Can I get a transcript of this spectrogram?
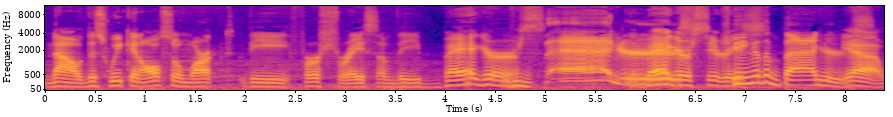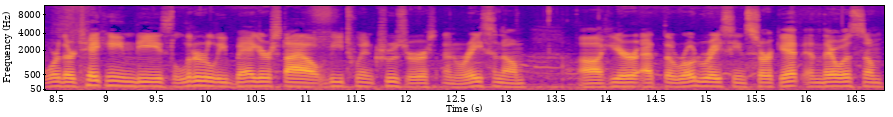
Now, this weekend also marked the first race of the Baggers. Baggers. The Bagger series. King of the Baggers. Yeah, where they're taking these literally Bagger style V twin cruisers and racing them uh, here at the road racing circuit. And there was some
